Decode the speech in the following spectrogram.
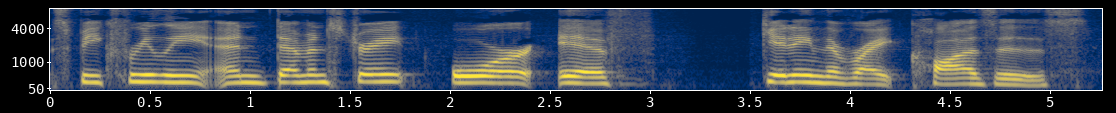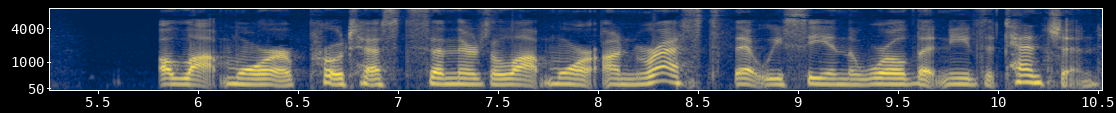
speak freely and demonstrate or if getting the right causes a lot more protests and there's a lot more unrest that we see in the world that needs attention.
